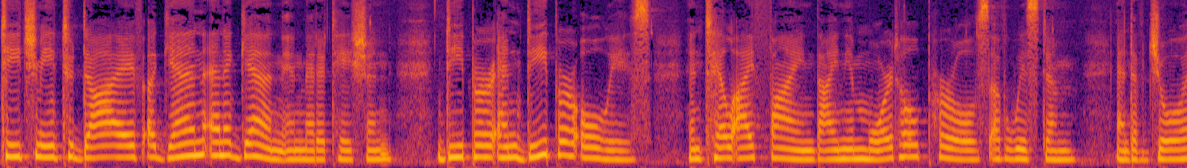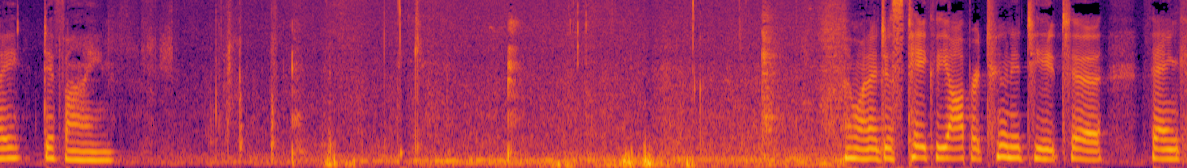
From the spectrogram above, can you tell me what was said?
Teach me to dive again and again in meditation, deeper and deeper always, until I find thine immortal pearls of wisdom and of joy divine. I want to just take the opportunity to thank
